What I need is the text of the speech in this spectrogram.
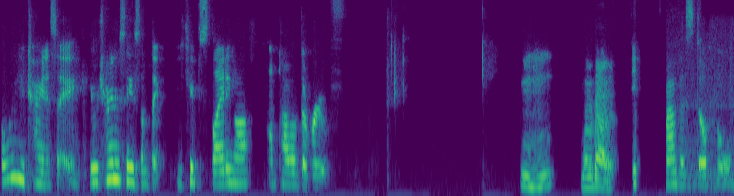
what were you trying to say? You were trying to say something. You keep sliding off on top of the roof. Mm-hmm. What about it? Mouth is still full.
